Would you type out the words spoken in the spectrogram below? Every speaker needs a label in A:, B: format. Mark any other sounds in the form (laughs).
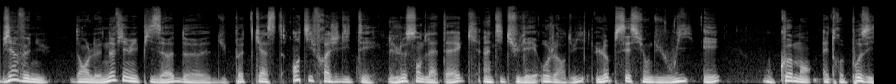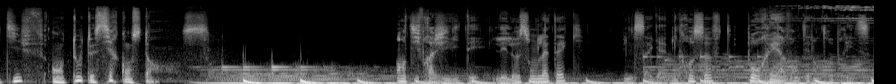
A: Bienvenue dans le neuvième épisode euh, du podcast Antifragilité, les leçons de la tech, intitulé aujourd'hui L'obsession du oui et ou comment être positif en toutes circonstances.
B: Antifragilité, les leçons de la tech, une saga Microsoft pour réinventer l'entreprise.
